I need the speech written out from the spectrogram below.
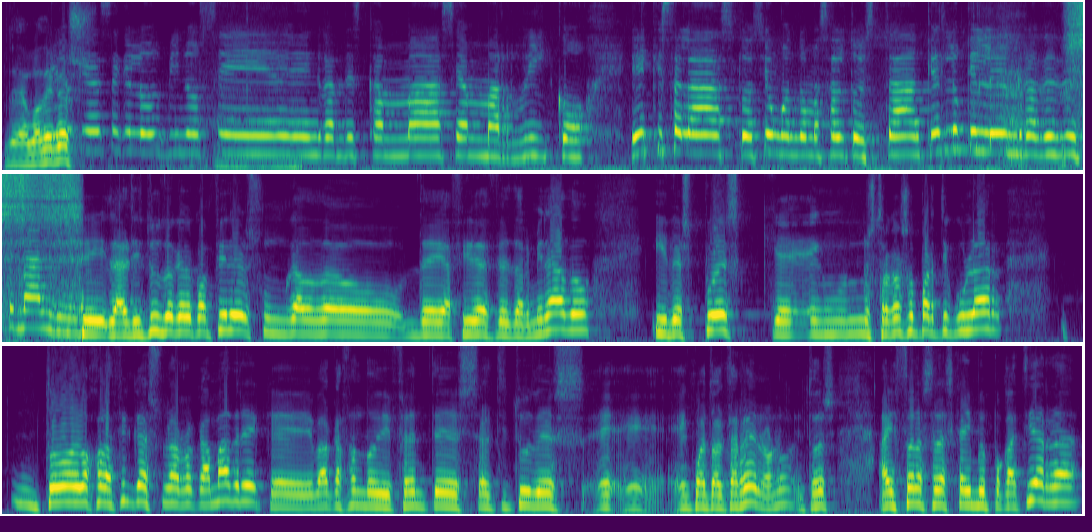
La bodega es... ¿Qué hace que los vinos se engrandezcan más, sean más ricos? ¿Es que está la situación cuando más alto están? ¿Qué es lo que le engrandece más al vino? Sí, la altitud lo que le confiere es un grado de acidez determinado y después que en nuestro caso particular todo debajo de la finca es una roca madre que va alcanzando diferentes altitudes eh, eh, en cuanto al terreno, ¿no? Entonces hay zonas en las que hay muy poca tierra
